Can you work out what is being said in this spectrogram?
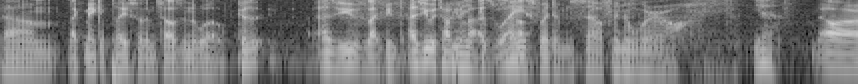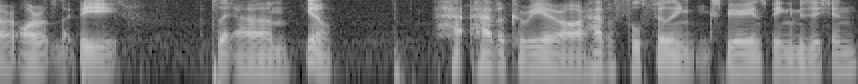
um, like make a place for themselves in the world. Because as you've like been as you were talking make about as well, place for themselves in the world. Yeah. Or or like be play um, you know ha- have a career or have a fulfilling experience being a musician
